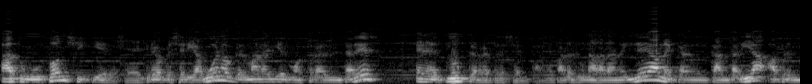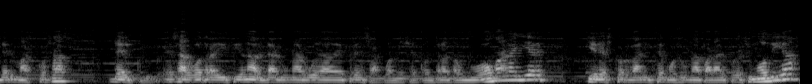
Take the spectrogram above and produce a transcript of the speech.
a tu buzón si quieres. Eh, creo que sería bueno que el manager mostrara interés en el club que representa. Me parece una gran idea, me encantaría aprender más cosas del club. Es algo tradicional dar una rueda de prensa cuando se contrata un nuevo manager. ¿Quieres que organicemos una para el próximo día?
